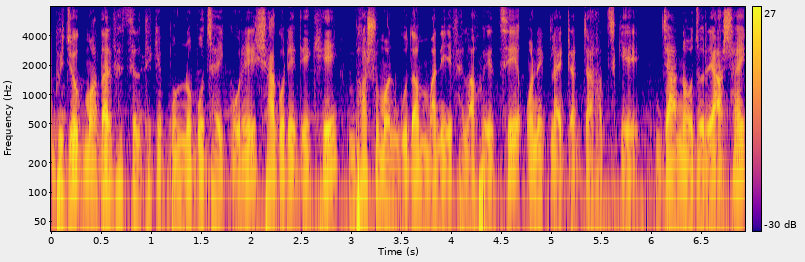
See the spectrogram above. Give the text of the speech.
অভিযোগ, মাদার ভেসেল থেকে পণ্য বোঝাই করে সাগরে রেখে ভাসমান গুদাম বানিয়ে ফেলা হয়েছে অনেক লাইটার জাহাজকে, যা নজরে আসায়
